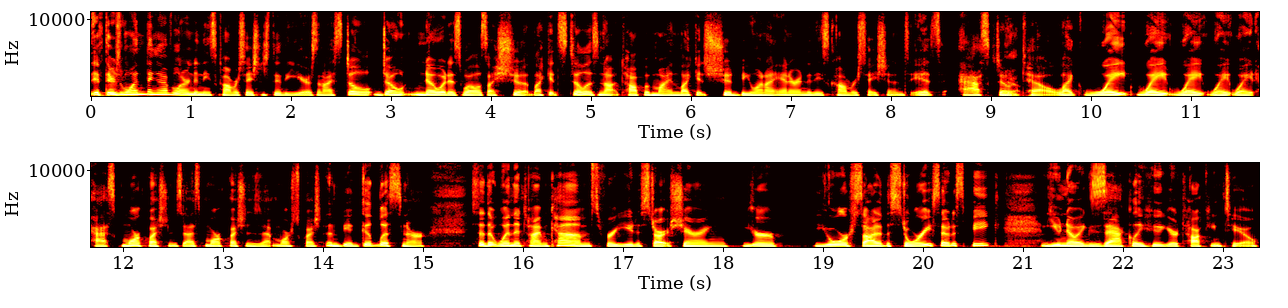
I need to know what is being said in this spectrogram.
if there's one thing I've learned in these conversations through the years, and I still don't know it as well as I should, like it still is not top of mind like it should be when I enter into these conversations, it's ask, don't yeah. tell. Like wait, wait, wait, wait, wait. Ask more questions, ask more questions, ask more questions, and be a good listener so that when the time comes for you to start sharing your your side of the story, so to speak, you know exactly who you're talking to.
